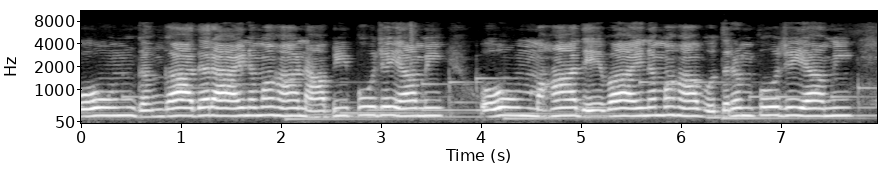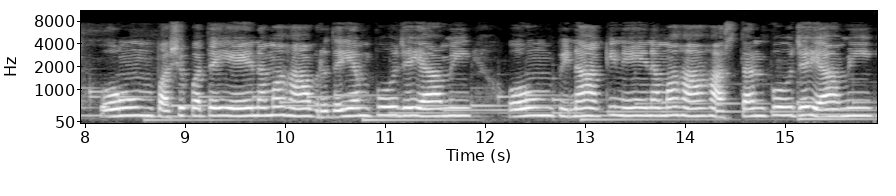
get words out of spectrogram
ॐ गङ्गाधराय नमः नाभि पूजयामि। ॐ महादेवाय नमः उदरं पूजयामि। ॐ पशुपतये नमः हृदयं पूजयामि। ॐ पिनाकिने नमः हस्तं पूजयामि।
